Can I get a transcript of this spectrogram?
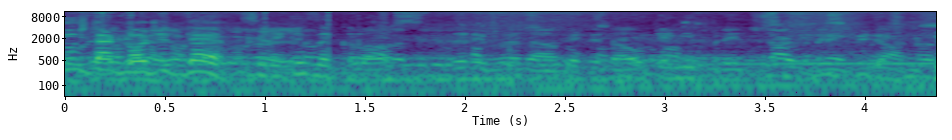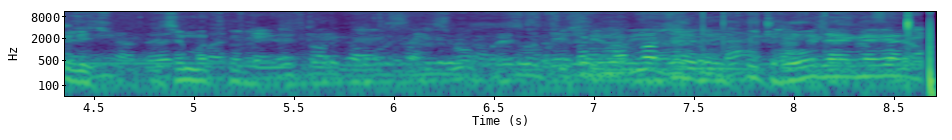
use that logic there please इसे मत करो। कुछ हो जाएगा यार।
